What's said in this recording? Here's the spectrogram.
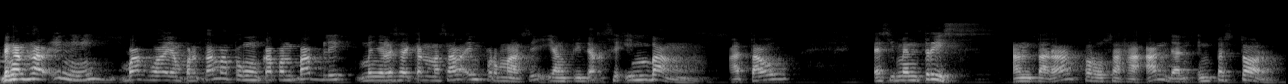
Dengan hal ini, bahwa yang pertama pengungkapan publik menyelesaikan masalah informasi yang tidak seimbang atau asimetris antara perusahaan dan investor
